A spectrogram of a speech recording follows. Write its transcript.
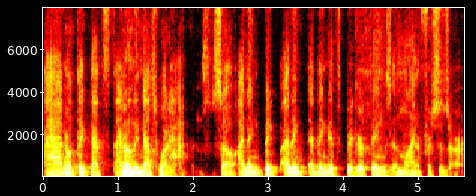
I don't think that's I don't think that's what happens. So I think big I think I think it's bigger things in line for Cesaro.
